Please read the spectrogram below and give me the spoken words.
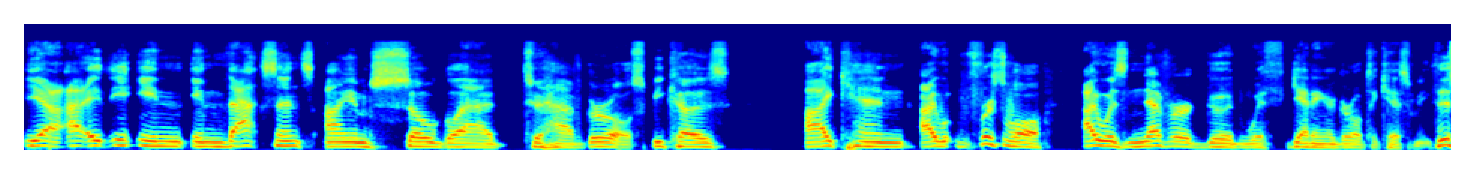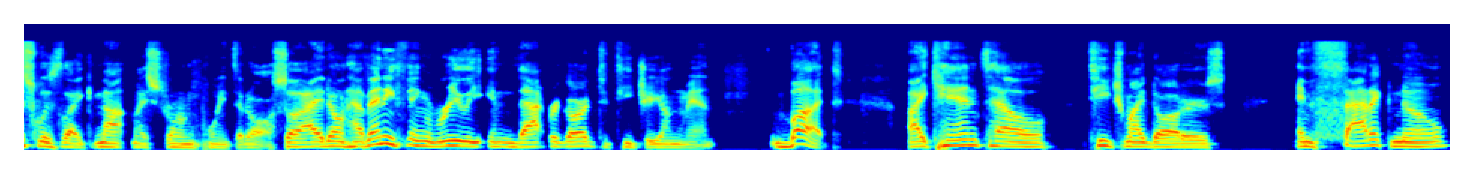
Yeah, I, in in that sense, I am so glad to have girls because I can. I first of all, I was never good with getting a girl to kiss me. This was like not my strong point at all. So I don't have anything really in that regard to teach a young man. But I can tell, teach my daughters emphatic no,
